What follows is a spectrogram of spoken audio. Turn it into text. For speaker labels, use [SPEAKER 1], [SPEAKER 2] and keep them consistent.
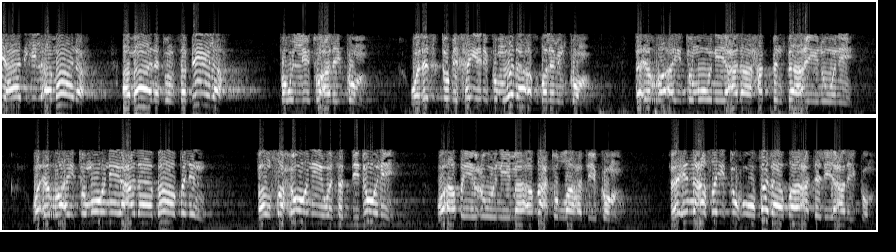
[SPEAKER 1] بهذه الأمانة أمانة ثقيلة فوليت عليكم ولست بخيركم ولا أفضل منكم فإن رأيتموني على حق فأعينوني وإن رأيتموني على باطل فانصحوني وسددوني وأطيعوني ما أطعت الله فيكم فإن عصيته فلا طاعة لي عليكم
